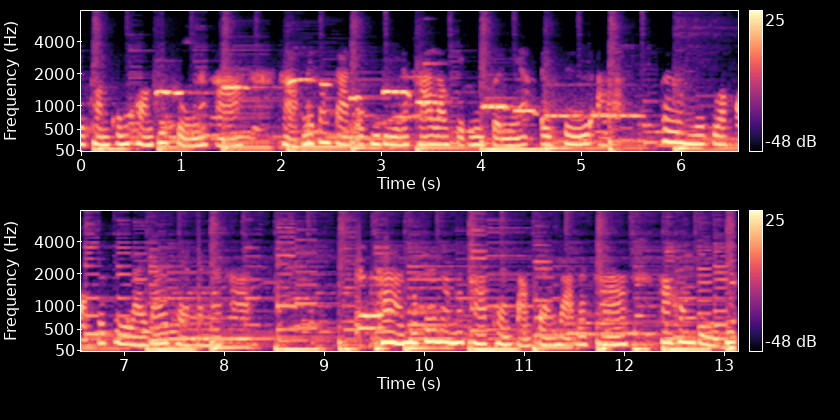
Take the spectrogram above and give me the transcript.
มีความคุ้มครองที่สูงนะคะ หากไม่ต้องการ OPD นะคะ เราเก็บเงินส่วนนี้ไปซื้ออเพิ่มในตัวของเพื่อคือรายได้แทนกันนะคะค่ะนกแนะนำนะคะแผน3แสนบาทนะคะค่าห้องอยู่ที่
